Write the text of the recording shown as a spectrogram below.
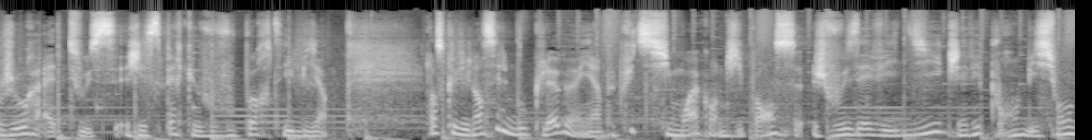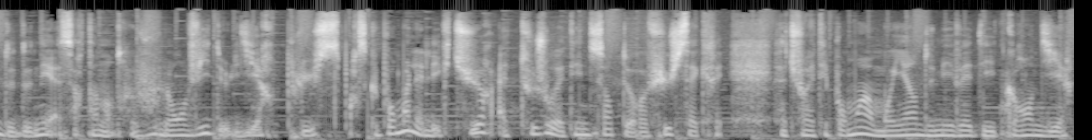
Bonjour à tous, j'espère que vous vous portez bien. Lorsque j'ai lancé le book club, il y a un peu plus de six mois quand j'y pense, je vous avais dit que j'avais pour ambition de donner à certains d'entre vous l'envie de lire plus, parce que pour moi la lecture a toujours été une sorte de refuge sacré. Ça a toujours été pour moi un moyen de m'évader, de grandir.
